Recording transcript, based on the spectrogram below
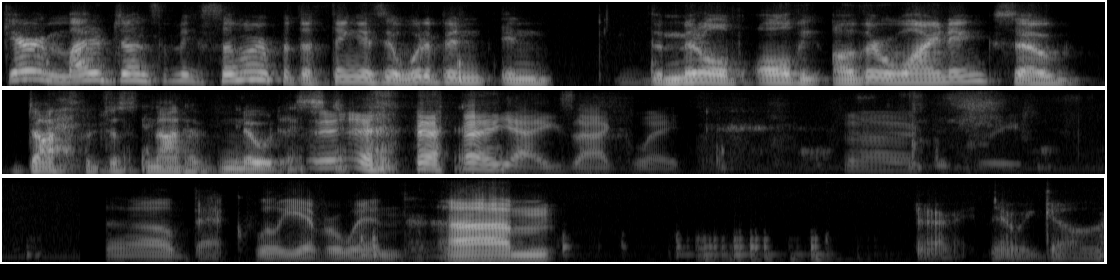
Garen might have done something similar, but the thing is, it would have been in the middle of all the other whining, so Dox would just not have noticed. yeah, exactly. Oh, good grief. Oh, Bek, will you ever win? Um, all right, there we go.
